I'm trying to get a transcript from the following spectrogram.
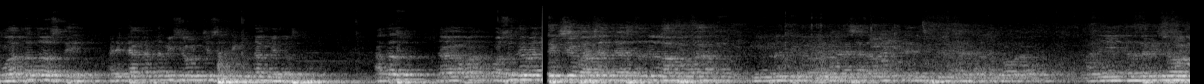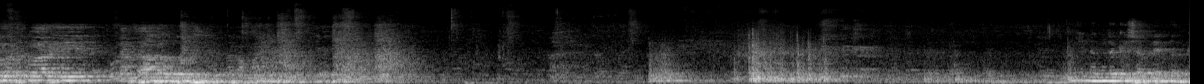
महत्वाचं असते आणि त्याकरता मी शेवटची संधी मुद्दाम घेत असतो आता अं, वसुदेव अध्यक्ष भाषण जास्त न लाभवता मी विनंती करतो माझ्या सर्वांनी त्यांनी पुढे चर्चा करावी. आणि नंतर किशोर पवार त्यांचा आभार व्यक्त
